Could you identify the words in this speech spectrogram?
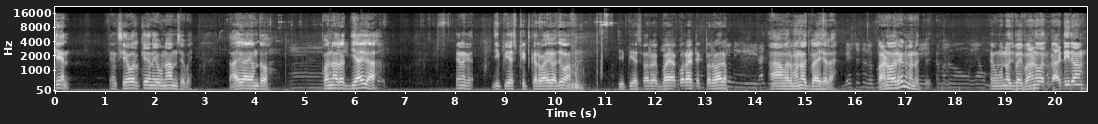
કેન એક સેવર કે ને એવું નામ છે ભાઈ. આવ્યા એમ તો. પંદર અગજી આવ્યા. એને કે જીપીએસ ફિટ કરવા આવ્યા જો આમ. જીપીએસ વાળો એક ભાઈ આ કોરા ટ્રેક્ટર વાળો. હા, અમારે મનોજભાઈ હેરા. ભાણવર હે ને મનોજભાઈ? એવું મનોજભાઈ ભાણવર, ગાડી રામ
